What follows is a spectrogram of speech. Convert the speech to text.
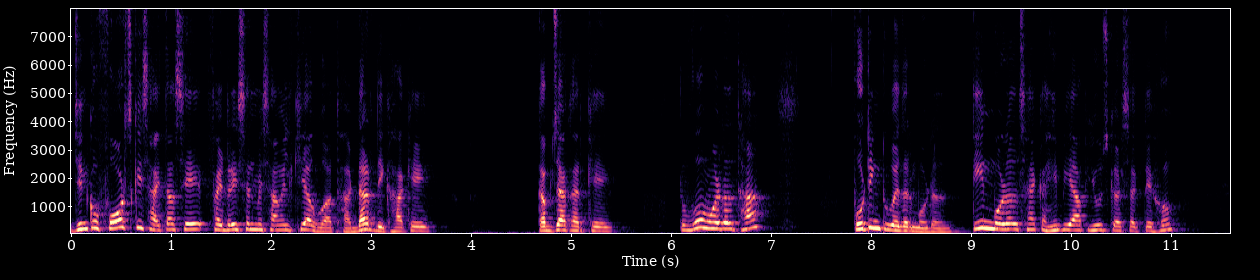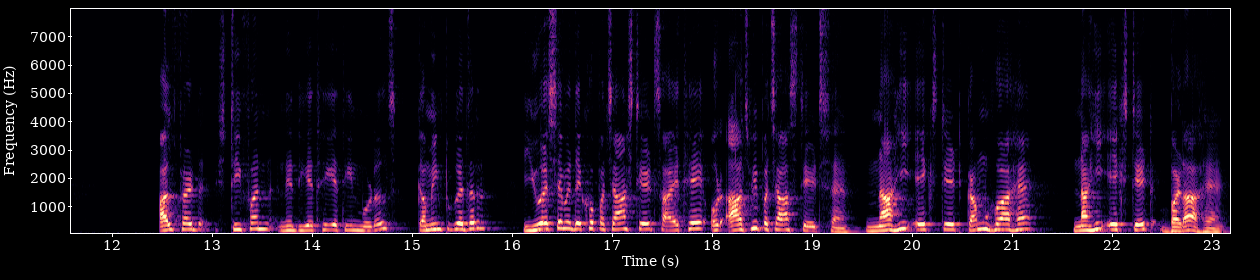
जिनको फोर्स की सहायता से फेडरेशन में शामिल किया हुआ था। डर दिखा के, कब्जा करके। तो वो मॉडल था पुटिंग टुगेदर मॉडल तीन मॉडल्स हैं, कहीं भी आप यूज़ कर सकते हो। अल्फ्रेड स्टीफन ने दिए थे ये तीन मॉडल्स कमिंग टुगेदर यूएसए में देखो 50 स्टेट्स आए थे और आज भी 50 स्टेट्स हैं। ना ही एक स्टेट कम हुआ है, ना ही एक स्टेट बड़ा है।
